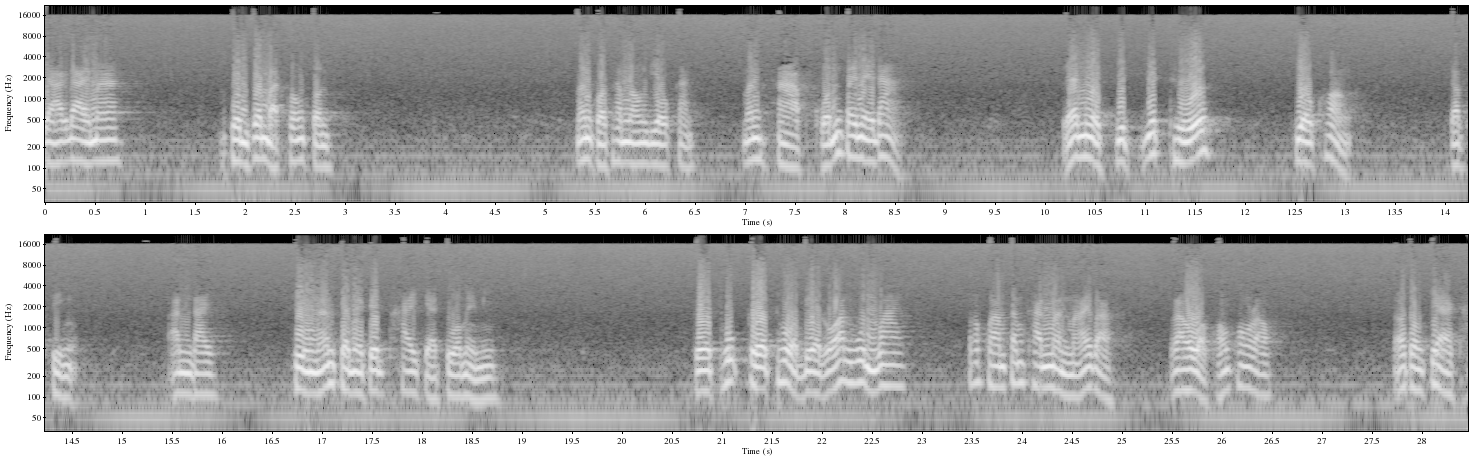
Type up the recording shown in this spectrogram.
อยากได้มาเป็นสมบัติของตน มันก็ทำนองเดียวกัน มันหาบขนไปไม่ได้ และเมื่อจิตยึดถือ เกี่ยวข้องกับสิ่งอันใด สิ่งนั้นจะไม่เป็นภัยแก่ตัวไม่มี เกิดทุกข์เกิดโทษเดือดร้อนวุ่นวายเพราะความสำคัญมันหมายว่า เราอะของของเรา เราต้องแก้ไข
